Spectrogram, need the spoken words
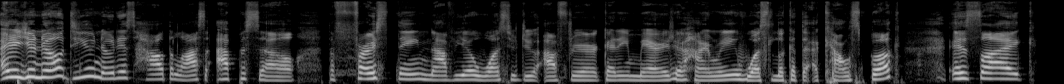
And you know, do you notice how the last episode, the first thing Navier wants to do after getting married to Henry was look at the accounts book? It's like,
